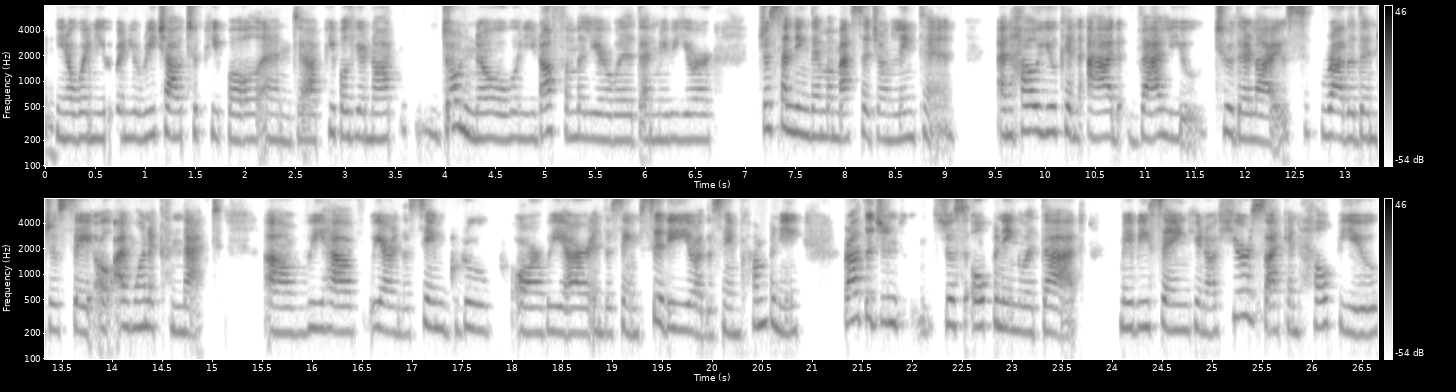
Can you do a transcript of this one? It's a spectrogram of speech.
hmm. you know when you when you reach out to people and uh, people you're not don't know you're not familiar with and maybe you're just sending them a message on linkedin and how you can add value to their lives rather than just say oh i want to connect uh, we have we are in the same group or we are in the same city or the same company. Rather than just opening with that maybe saying you know here's i can help you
